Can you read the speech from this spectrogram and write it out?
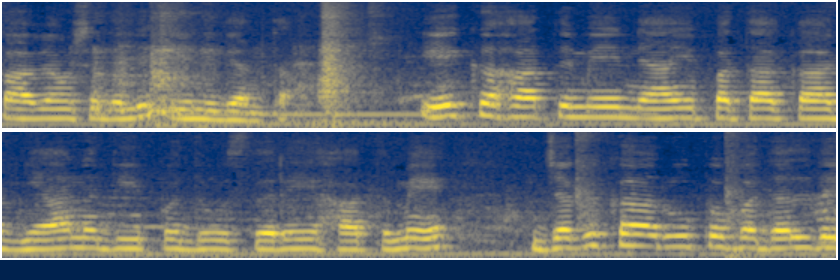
ಕಾವ್ಯಾಂಶದಲ್ಲಿ ಏನಿದೆ ಅಂತ ಏಕ हाथ में न्याय पता का ज्ञान दीप दूसरे हाथ में जग का रूप बदल दे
